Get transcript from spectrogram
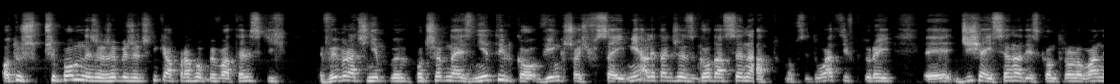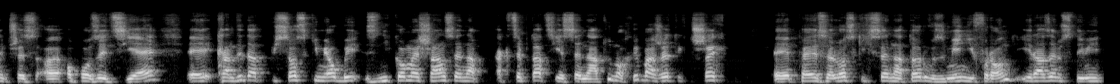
Otóż przypomnę, że żeby rzecznika praw obywatelskich wybrać nie, potrzebna jest nie tylko większość w Sejmie, ale także zgoda Senatu. No w sytuacji, w której y, dzisiaj Senat jest kontrolowany przez e, opozycję, y, kandydat pisowski miałby znikome szanse na akceptację Senatu, no chyba, że tych trzech E, PSL-owskich senatorów zmieni front i razem z tymi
